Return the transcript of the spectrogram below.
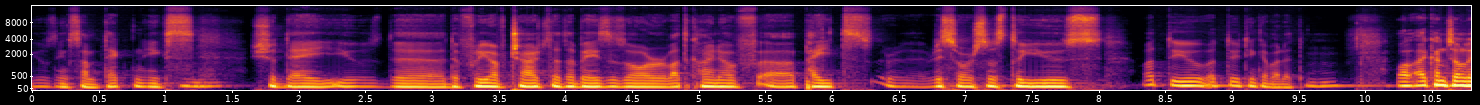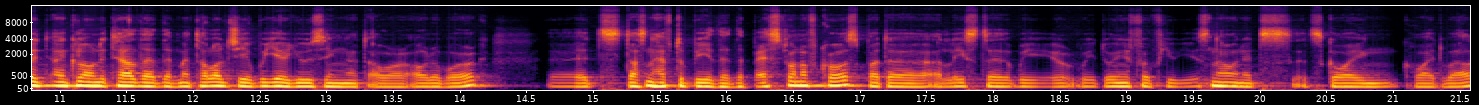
using some techniques. Mm-hmm. Should they use the, the free of charge databases or what kind of uh, paid resources to use? What do you what do you think about it? Mm-hmm. Well, I can only I can only tell that the methodology we are using at our our work Uh, it doesn't have to be the, the best one, of course, but uh, at least uh, we we're doing it for a few years now, and it's it's going quite well.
